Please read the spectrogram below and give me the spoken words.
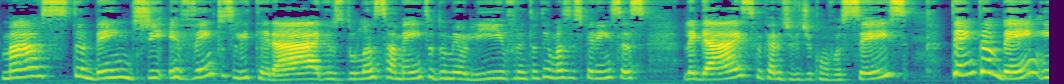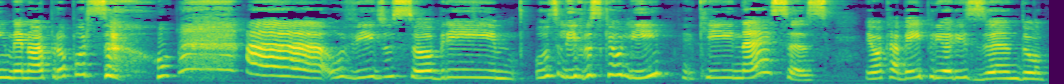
mas também de eventos literários, do lançamento do meu livro. Então tem umas experiências legais que eu quero dividir com vocês. Tem também, em menor proporção, a, o vídeo sobre os livros que eu li, que nessas eu acabei priorizando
